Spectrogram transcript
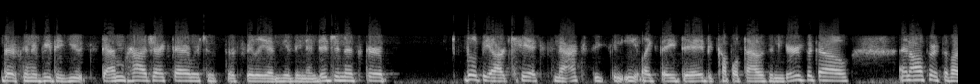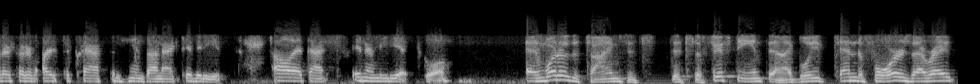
there's going to be the Ute STEM project there, which is this really amazing indigenous group. There'll be archaic snacks you can eat like they did a couple thousand years ago, and all sorts of other sort of arts and crafts and hands-on activities, all at that intermediate school. And what are the times? It's it's the 15th, and I believe 10 to 4. Is that right?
